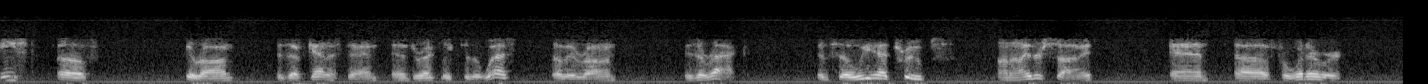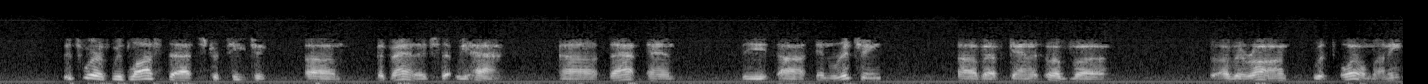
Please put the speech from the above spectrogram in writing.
east of Iran is Afghanistan and directly to the west of Iran is Iraq. And so we had troops on either side and uh, for whatever it's worth we've lost that strategic um, advantage that we had. Uh, that and the uh, enriching of Afghanistan of uh, of Iran with oil money.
